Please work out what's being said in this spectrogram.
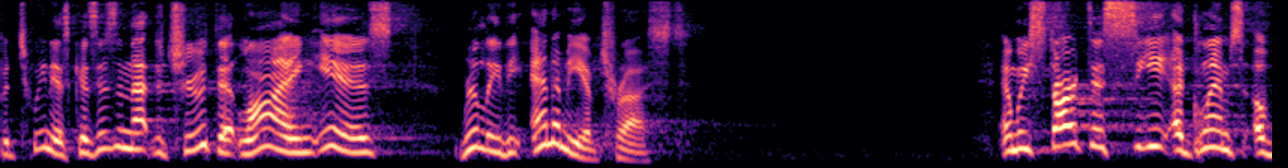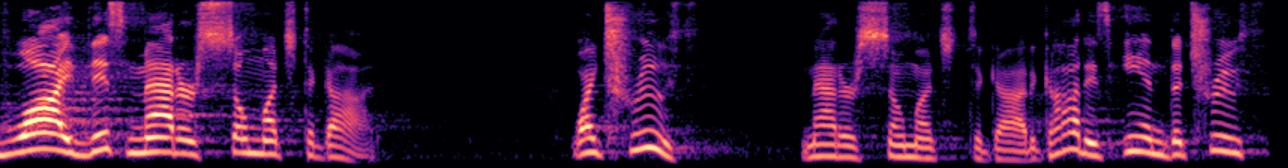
between us. Because isn't that the truth? That lying is really the enemy of trust. And we start to see a glimpse of why this matters so much to God, why truth matters so much to God. God is in the truth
